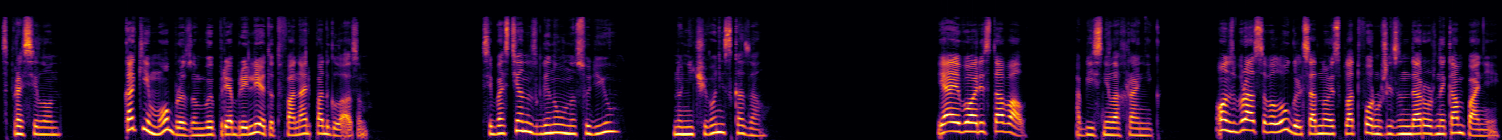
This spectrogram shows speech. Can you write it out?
спросил он. Каким образом вы приобрели этот фонарь под глазом? Себастьян взглянул на судью, но ничего не сказал. Я его арестовал, объяснил охранник. Он сбрасывал уголь с одной из платформ железнодорожной компании.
